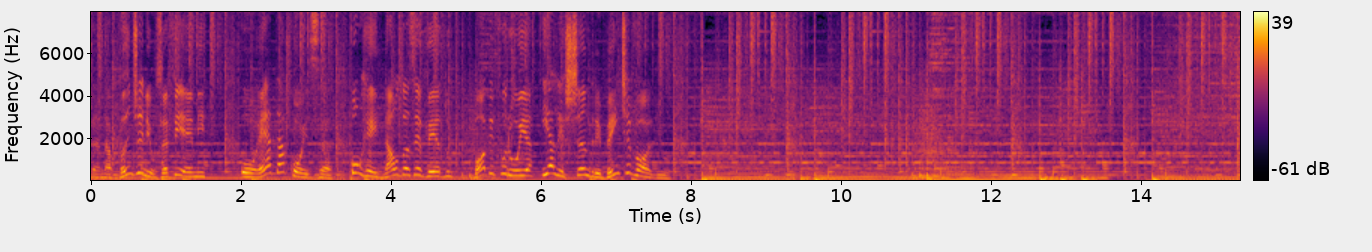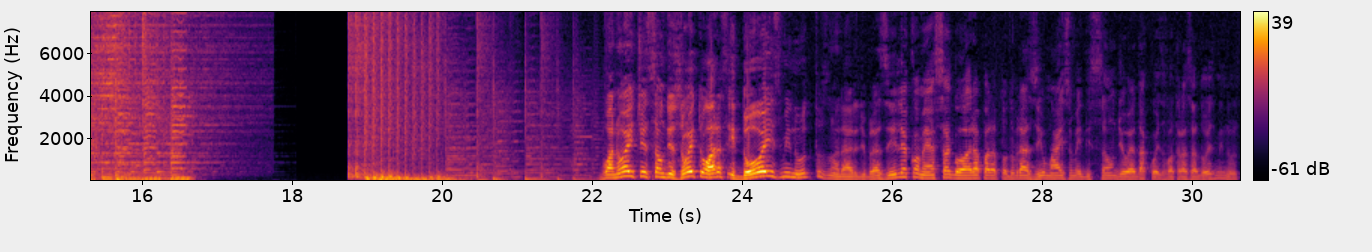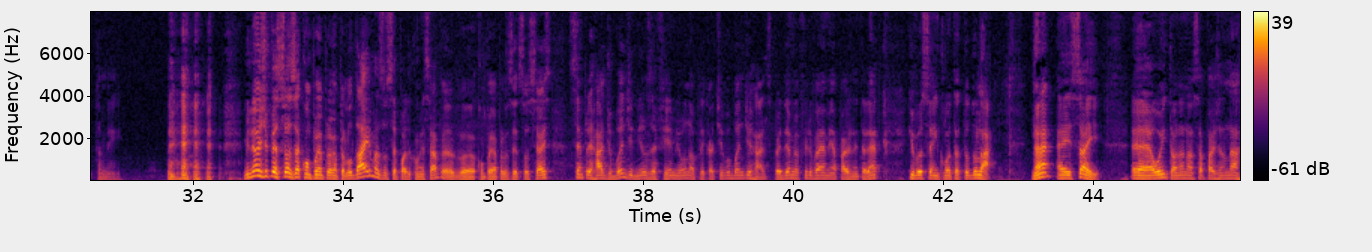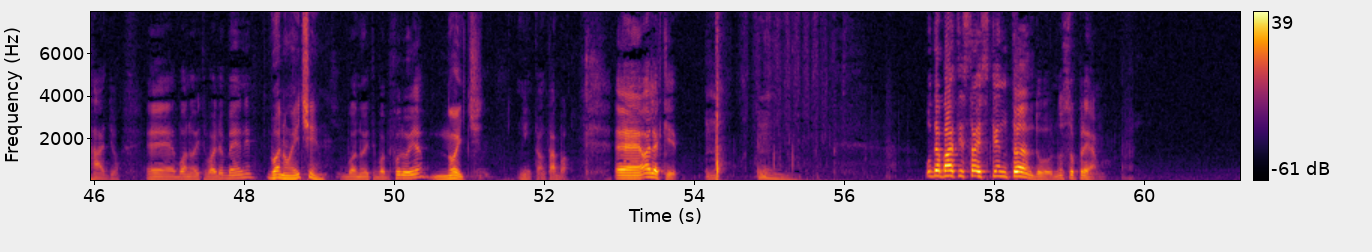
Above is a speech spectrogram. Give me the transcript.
na Band News FM, o É da Coisa, com Reinaldo Azevedo, Bob Furuia e Alexandre Bentivolio. Boa noite, são 18 horas e 2 minutos no horário de Brasília. Começa agora para todo o Brasil mais uma edição de O É da Coisa. Vou atrasar dois minutos também. Milhões de pessoas acompanham o programa pelo DAI, mas você pode começar a acompanhar pelas redes sociais, sempre Rádio Band News FM ou no aplicativo Band Rádio. Se perder, meu filho, vai à minha página na internet que você encontra tudo lá. Né? É isso aí. É, ou então na nossa página na rádio. É, boa noite, Valio Bene. Boa noite. Boa noite, Bob Furuia. Noite. Então tá bom. É, olha aqui. O debate está esquentando no Supremo.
